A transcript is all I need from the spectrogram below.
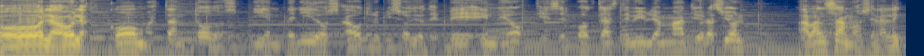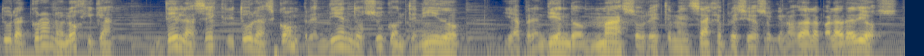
Hola, hola, ¿cómo están todos? Bienvenidos a otro episodio de BMO, que es el podcast de Biblia, Mate y Oración. Avanzamos en la lectura cronológica de las Escrituras, comprendiendo su contenido y aprendiendo más sobre este mensaje precioso que nos da la palabra de Dios.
